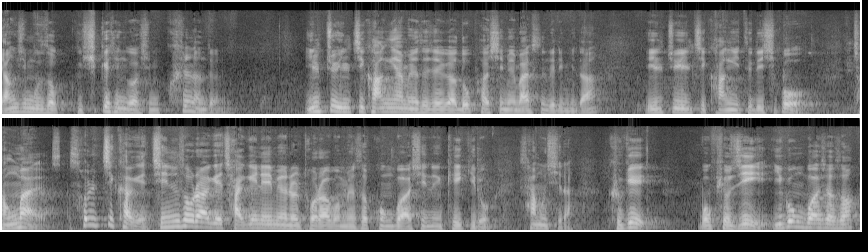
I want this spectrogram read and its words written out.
양심 분석 쉽게 생각하시면 큰일 난다는. 일주일치 강의하면서 제가 높아심에 말씀드립니다. 일주일치 강의 들으시고 정말 솔직하게 진솔하게 자기 내면을 돌아보면서 공부하시는 계기로 삼으시라. 그게 목표지 이 공부하셔서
